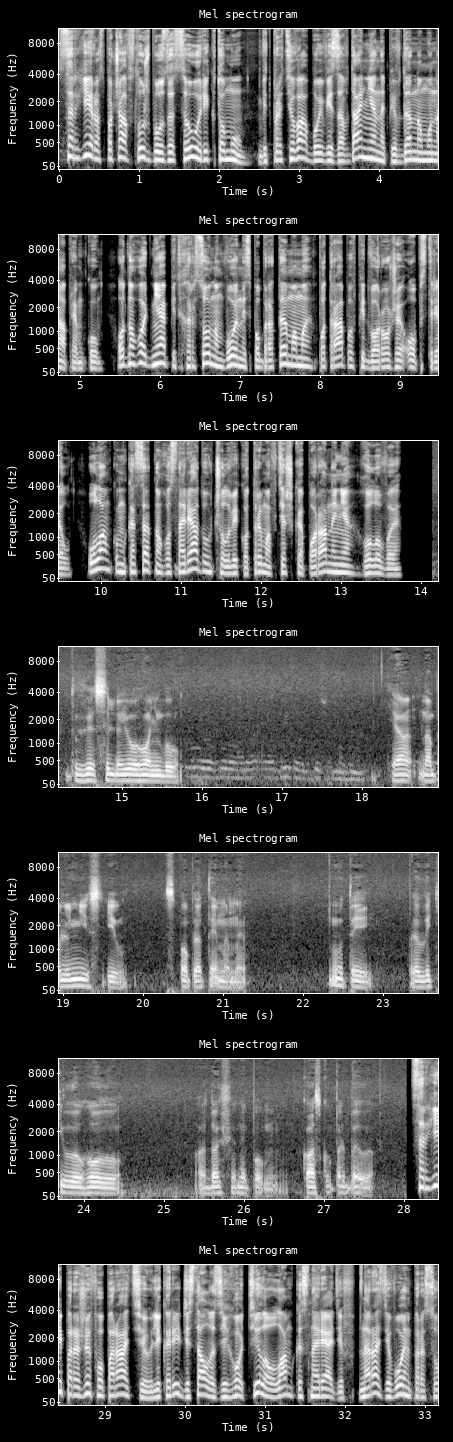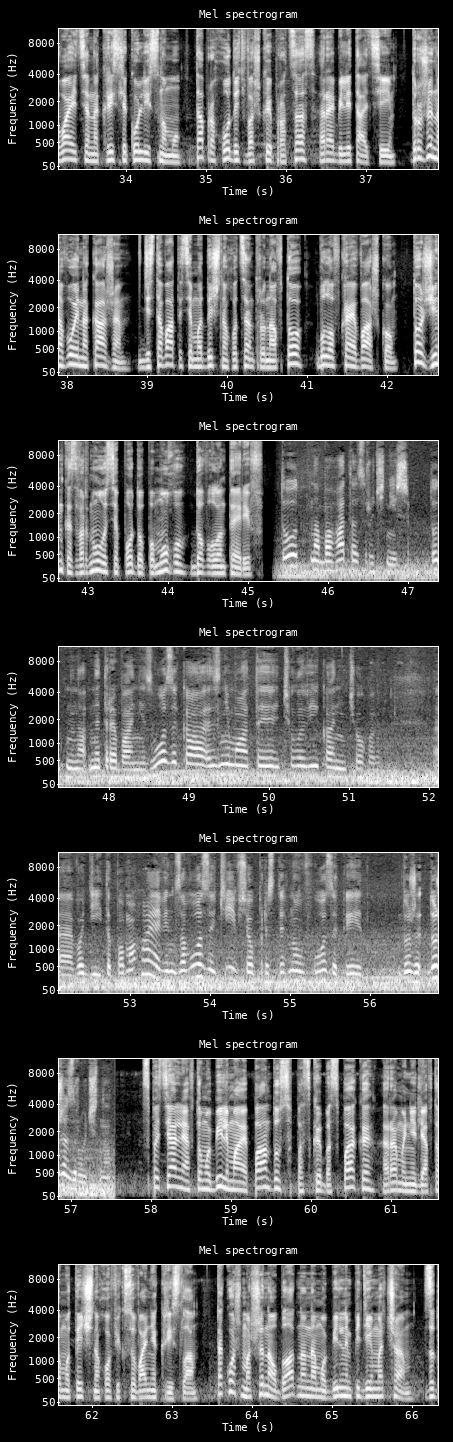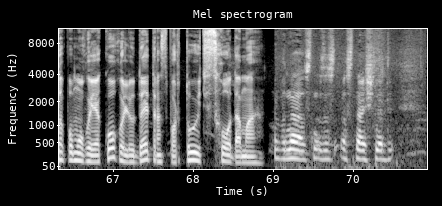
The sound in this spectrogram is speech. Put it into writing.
Сергій розпочав службу у ЗСУ рік тому. Відпрацював бойові завдання на південному напрямку. Одного дня під Херсоном воїн із побратимами потрапив під ворожий обстріл. Уламком касетного снаряду чоловік отримав тяжке поранення голови. Дуже сильний вогонь був. Я на блюні сидів з побратимами. Ну, й прилетіло в голову, а дощ не пам'ятаю. Каску прибило. Сергій пережив операцію. Лікарі дістали з його тіла уламки снарядів. Наразі воїн пересувається на кріслі колісному та проходить важкий процес реабілітації. Дружина воїна каже, діставатися медичного центру на авто було вкрай важко. Тож жінка звернулася по допомогу до волонтерів. Тут набагато зручніше. Тут не не треба ні з возика знімати чоловіка, нічого. Е, Водій допомагає, він завозить і все, пристегнув возик і дуже, дуже зручно. Спеціальний автомобіль має пандус, паски безпеки, ремені для автоматичного фіксування крісла. Також машина обладнана мобільним підіймачем, за допомогою якого людей транспортують сходами. Вона ос- оснащена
